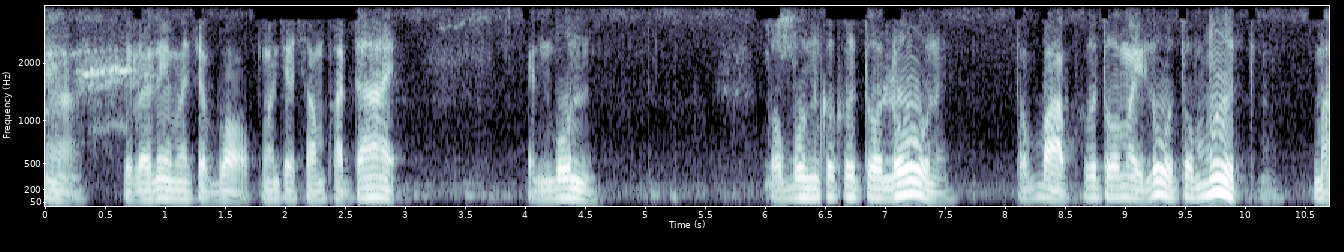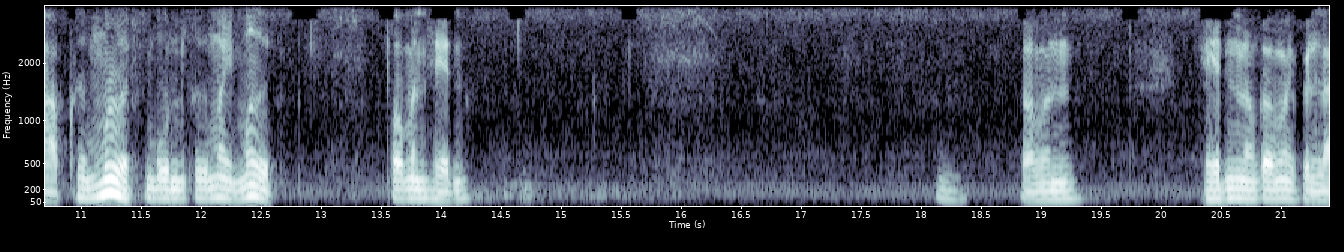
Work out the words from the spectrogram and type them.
อ่าสิ่งเหล่านี้มันจะบอกมันจะสัมผัสได้ เป็นบุญ ตัวบุญก็คือตัวรู้นะตัวบาปคือตัวไม่รู้ตัวมืด บาปคือมืด บุญคือไม่มืดเพราะมันเห็นพอมันเห็นเราก็ไม่เป็นไร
